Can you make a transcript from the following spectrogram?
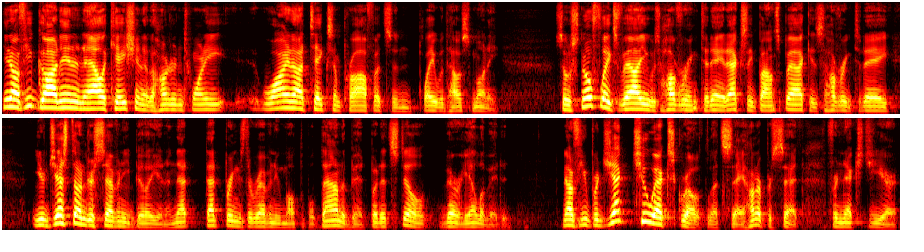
You know, if you got in an allocation at 120, why not take some profits and play with house money? So Snowflake's value is hovering today. It actually bounced back, is hovering today. You're just under 70 billion and that, that brings the revenue multiple down a bit, but it's still very elevated. Now, if you project 2X growth, let's say 100% for next year,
